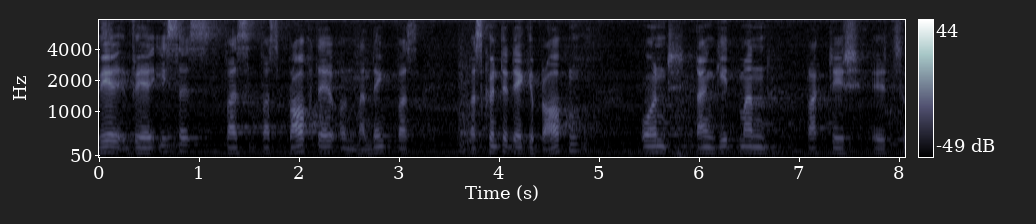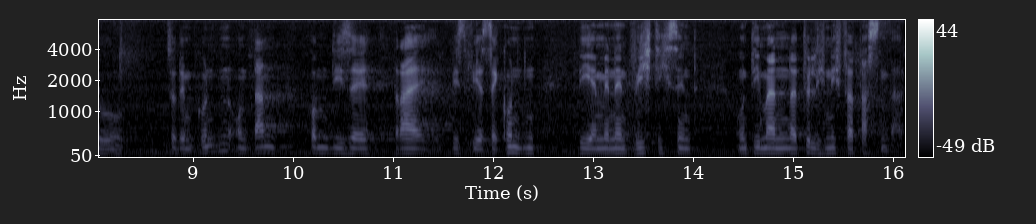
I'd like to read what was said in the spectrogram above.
wer, wer ist es, was, was braucht er und man denkt, was, was könnte der gebrauchen und dann geht man praktisch äh, zu, zu dem Kunden und dann kommen diese drei bis vier Sekunden, die eminent wichtig sind und die man natürlich nicht verpassen darf.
